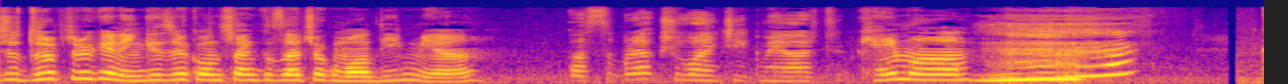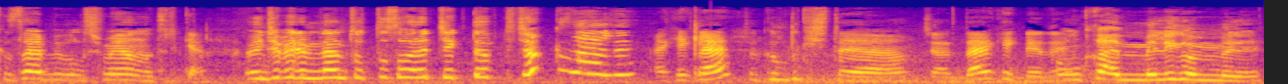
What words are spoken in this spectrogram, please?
Şu durup dururken İngilizce konuşan kızlar çok mal değil mi ya? Bası bırak şu van çekmeyi artık. Okay mom. Kızlar bir buluşmayı anlatırken. Önce belimden tuttu sonra çekti öptü çok güzeldi. Erkekler? Takıldık işte ya. Cadde erkekleri. Kanka emmeli gömmeli.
